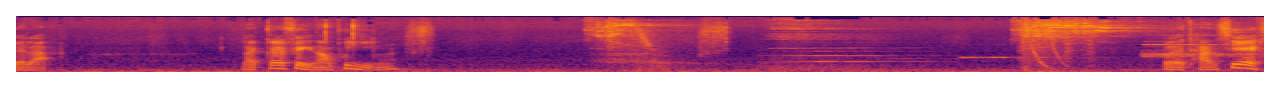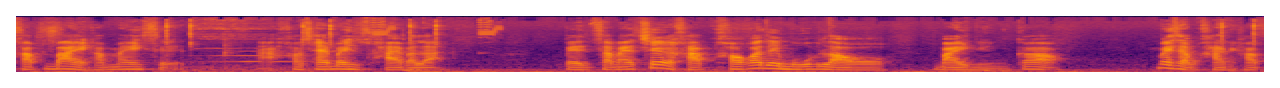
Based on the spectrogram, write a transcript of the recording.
อะๆละ แล้วก็เฟกน้องผู้หญิง เปิดทันเซียครับใบครับไม่เสร์ชอะเขาใช้ใบสุดท้ายไปละ เป็นสมัชเชอร์ครับเขาก็ได้มูฟเราใบหนึ่งก็ไม่สำคัญครับ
